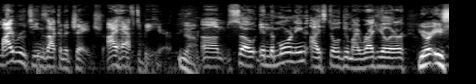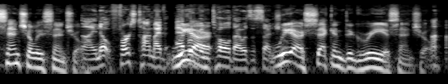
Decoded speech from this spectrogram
my routine's not going to change. I have to be here. Yeah. Um, so in the morning, I still do my regular. You're essential, essential. I know. First time I've We ever are- been told I was essential. We are second degree essential.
